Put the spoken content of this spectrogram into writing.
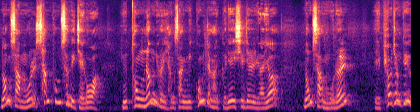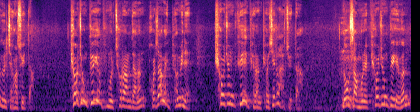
농산물 상품성의 제고와 유통 능률의 향상 및 공정한 거래의 실현을 위하여 농산물을 이 표준 규격을 정할 수 있다. 표준 규격품을 초래하는 자는 포장의 표면에 표준 규격표라는 표시를 할 수 있다. 농산물의 표준 규격은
